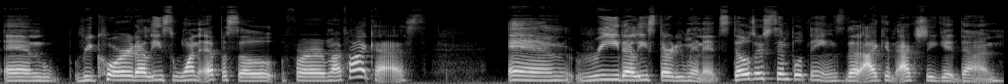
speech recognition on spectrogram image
and record at least one episode for my podcast. and read at least 30 minutes. Those are simple things that I can actually get done.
